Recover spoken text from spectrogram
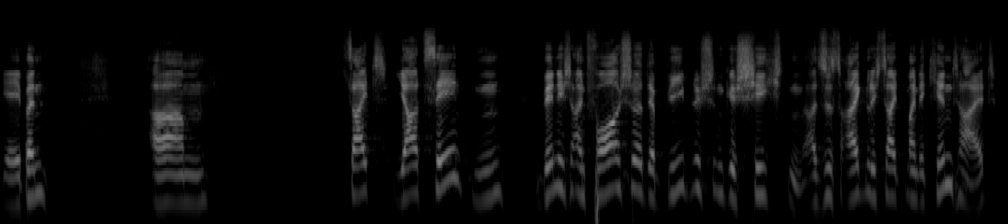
geben. Ähm, seit Jahrzehnten bin ich ein Forscher der biblischen Geschichten. Also es ist eigentlich seit meiner Kindheit.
